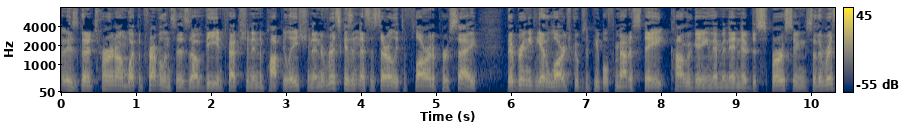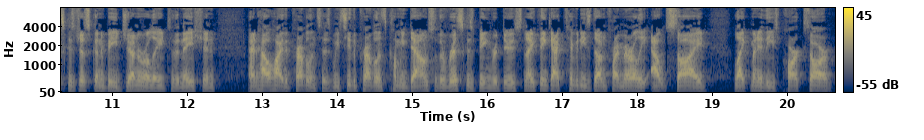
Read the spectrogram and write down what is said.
is going to turn on what the prevalence is of the infection in the population, and the risk isn't necessarily to Florida per se they're bringing together large groups of people from out of state, congregating them, and then they're dispersing. So the risk is just going to be generally to the nation and how high the prevalence is. We see the prevalence coming down, so the risk is being reduced. And I think activities done primarily outside, like many of these parks are,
